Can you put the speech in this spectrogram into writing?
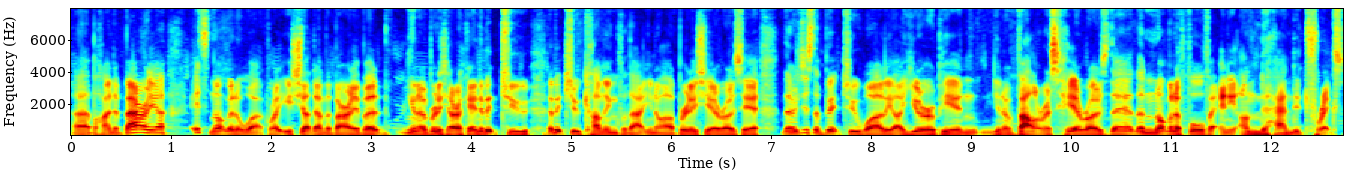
uh, behind a barrier, it's not going to work, right? You shut down the barrier, but you know, British Hurricane a bit too a bit too cunning for that. You know, our British heroes here, they're just a bit too wily. Our European, you know, valorous heroes, they're they're not going to fall for any underhanded tricks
